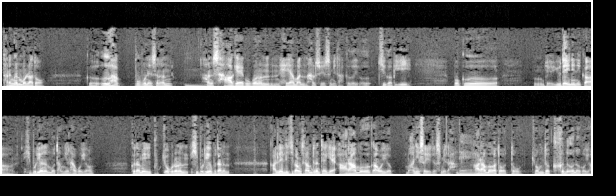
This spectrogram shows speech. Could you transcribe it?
다른 건 몰라도 그 의학 부분에서는 음. 한 4개국어는 해야만 할 수 있습니다. 그 어, 직업이 뭐 그 이제 유대인이니까 히브리어는 뭐 당연하고요. 그 다음에 이 북쪽으로는 히브리어보다는 갈릴리 지방 사람들은 대개 아람어가 오히려 많이 쓰여졌습니다. 네. 아람어가 또 또 좀 더 큰 언어고요.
